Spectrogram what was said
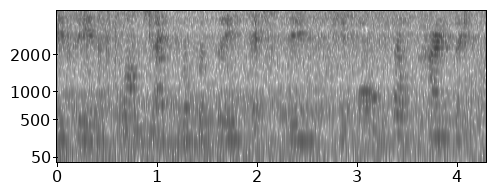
18, 168, 168, 16, 15, 16.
